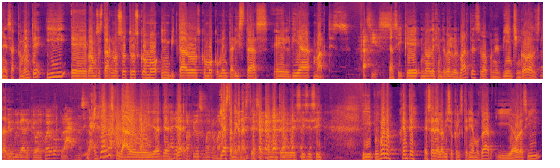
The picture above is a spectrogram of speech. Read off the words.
Exactamente, y eh, vamos a estar nosotros como invitados, como comentaristas el día martes. Así es. Así que no dejen de verlo el martes, se va a poner bien chingón, vamos a No estar... tengo idea de qué va el juego, pero ah, no sé. Ya lo has jugado, güey, ya, ya, Ah, ya ya, he partido su madre nomás. ya hasta me ganaste, exactamente, güey, sí, sí, sí. Y pues bueno, gente, ese era el aviso que les queríamos dar, y ahora sí,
